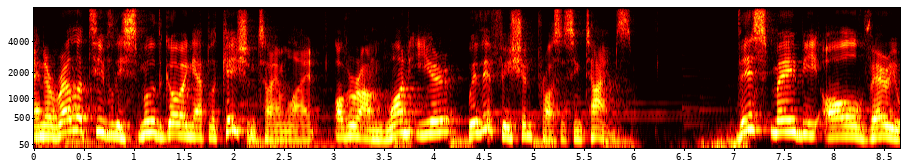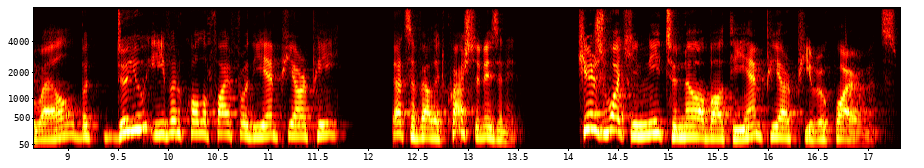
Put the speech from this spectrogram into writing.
and a relatively smooth going application timeline of around one year with efficient processing times. This may be all very well, but do you even qualify for the MPRP? That's a valid question, isn't it? Here's what you need to know about the MPRP requirements.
